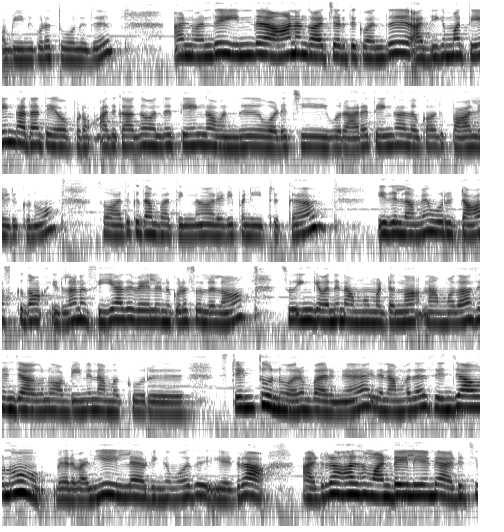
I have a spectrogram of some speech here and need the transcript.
அப்படின்னு கூட தோணுது. அண்ட் வந்து இந்த ஆனங்காய்ச்சறதுக்கு வந்து அதிகமாக தேங்காய் தான் தேவைப்படும். அதுக்காக வந்து தேங்காய் வந்து உடச்சி ஒரு அரை தேங்காய் அளவுக்காவது பால் எடுக்கணும். ஸோ அதுக்கு தான் பார்த்திங்கன்னா ரெடி பண்ணிகிட்ருக்கேன் இது எல்லாமே ஒரு டாஸ்க்கு தான். இதெல்லாம் நான் செய்யாத வேலைன்னு கூட சொல்லலாம். ஸோ இங்கே வந்து நம்ம மட்டும்தான் நம்ம தான் செஞ்சாகணும் அப்படின்னு நமக்கு ஒரு ஸ்ட்ரென்த் ஒன்று வரும் பாருங்கள் இதை நம்ம தான் செஞ்சாகணும். வேறு வழியே இல்லை அப்படிங்கும்போது எட்ரா அட்ரா அதை மண்டையிலேருந்து அடித்து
